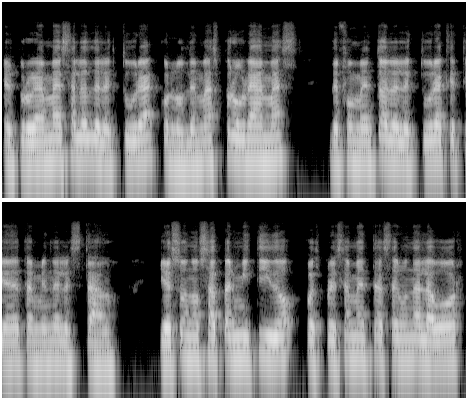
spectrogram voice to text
el programa de salas de lectura con los demás programas de fomento a la lectura que tiene también el Estado. Y eso nos ha permitido, pues precisamente hacer una labor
